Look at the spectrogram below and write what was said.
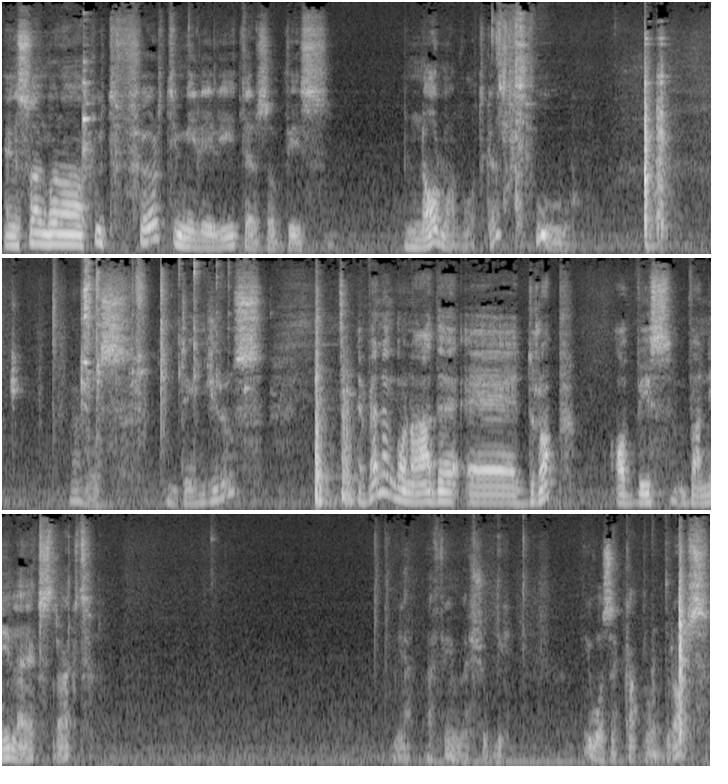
and so I'm gonna put 30 milliliters of this normal vodka. Ooh. that was dangerous. And then I'm gonna add a, a drop of this vanilla extract. Yeah I think there should be. It was a couple of drops.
